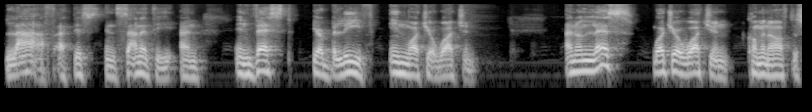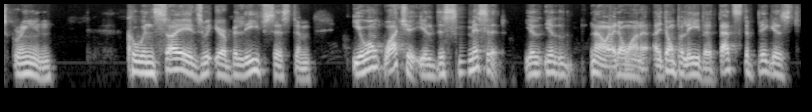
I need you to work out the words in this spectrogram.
laugh at this insanity and invest your belief in what you're watching. And unless what you're watching coming off the screen coincides with your belief system, you won't watch it. You'll dismiss it. You'll, you'll, no, I don't want it. I don't believe it. That's the biggest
